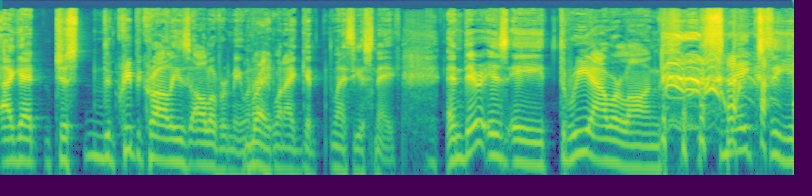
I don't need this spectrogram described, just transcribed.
I I get just the creepy crawlies all over me when Right. I when I get when I see a snake, and there is a three hour long snake scene,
